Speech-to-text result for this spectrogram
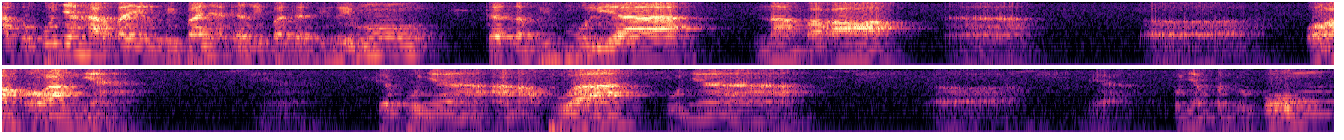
Aku punya harta yang lebih banyak daripada dirimu dan lebih mulia nafara uh, orang-orangnya. Ya. Dia punya anak buah, punya uh, ya, punya pendukung,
